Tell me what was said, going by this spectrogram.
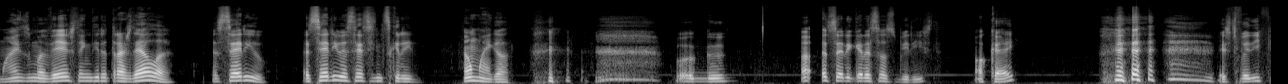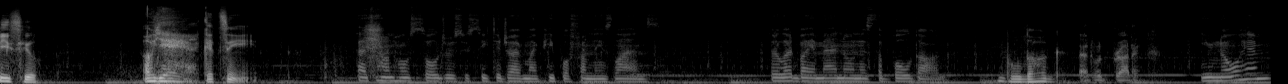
Mais uma vez tenho de ir atrás dela? A sério? A sério Assassin's Creed? Oh my god. Fogo. Ah, a sério que era só subir isto? Ok. este foi difícil. Oh yeah, cutscene. That town hosts soldiers who seek to drive my people from these lands. They're led by a man known as the Bulldog. Bulldog. Edward Braddock. You know him?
